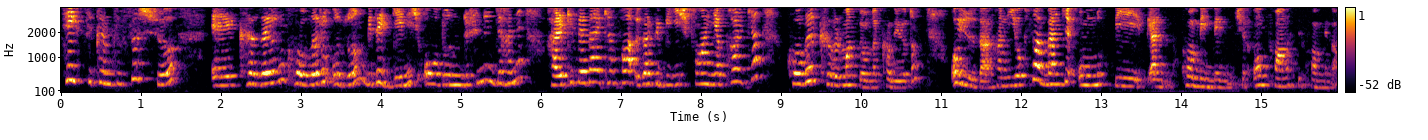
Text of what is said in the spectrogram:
tek sıkıntısı şu. E, kazağın kolları uzun bir de geniş olduğunu düşününce hani hareket ederken falan özellikle bir iş falan yaparken kolları kıvırmak zorunda kalıyordum. O yüzden hani yoksa bence onluk bir yani kombin benim için. 10 puanlık bir kombin o.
